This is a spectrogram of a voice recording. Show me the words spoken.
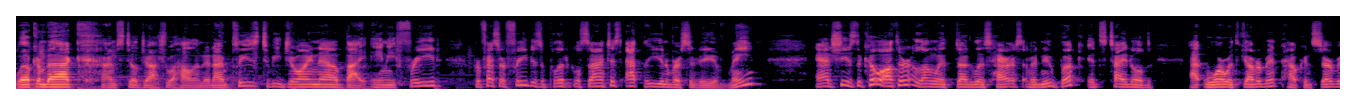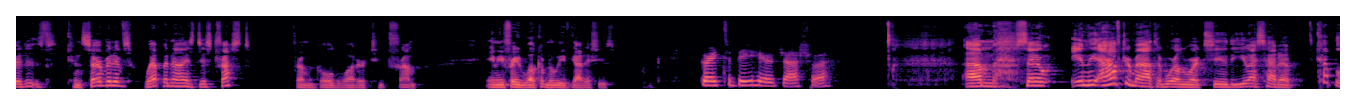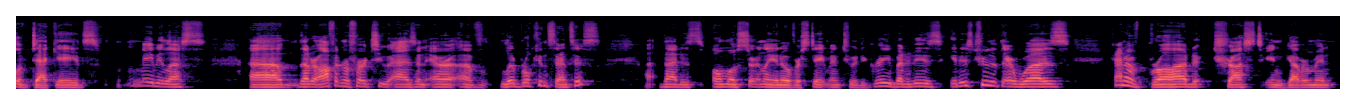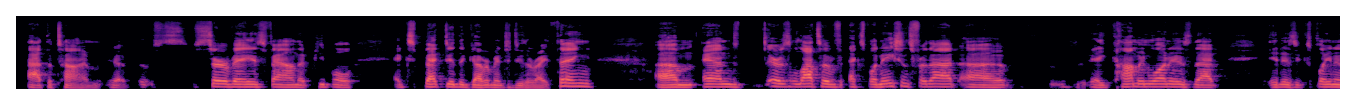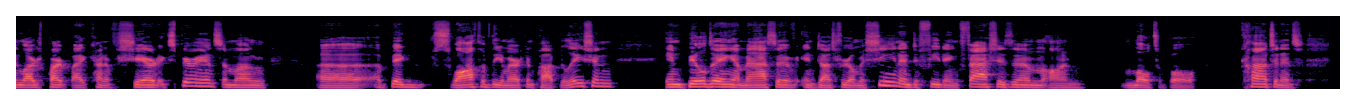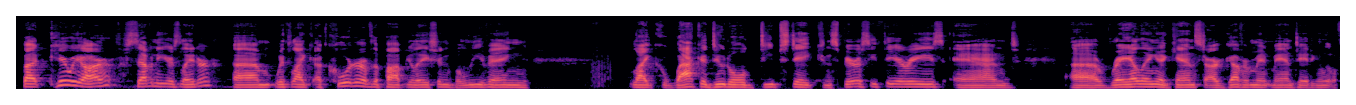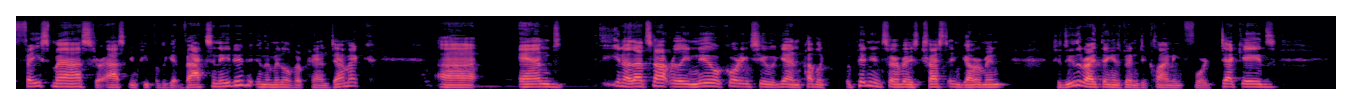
Welcome back. I'm still Joshua Holland, and I'm pleased to be joined now by Amy Fried. Professor Fried is a political scientist at the University of Maine, and she is the co author, along with Douglas Harris, of a new book. It's titled At War with Government How Conservatives, Conservatives Weaponize Distrust from Goldwater to Trump. Amy Fried, welcome to We've Got Issues. Great to be here, Joshua. Um, so, in the aftermath of World War II, the U.S. had a couple of decades, maybe less, uh, that are often referred to as an era of liberal consensus. Uh, that is almost certainly an overstatement to a degree, but it is it is true that there was kind of broad trust in government at the time. You know, surveys found that people expected the government to do the right thing, um, and there's lots of explanations for that. Uh, a common one is that it is explained in large part by kind of shared experience among uh, a big swath of the American population in building a massive industrial machine and defeating fascism on multiple continents. But here we are, 70 years later, um, with like a quarter of the population believing like wackadoodle deep state conspiracy theories and uh, railing against our government mandating little face masks or asking people to get vaccinated in the middle of a pandemic. Uh, and you know, that's not really new. According to, again, public opinion surveys, trust in government to do the right thing has been declining for decades.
